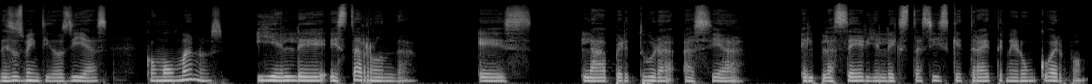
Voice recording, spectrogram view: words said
de esos 22 días como humanos. Y el de esta ronda es la apertura hacia el placer y el éxtasis que trae tener un cuerpo.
